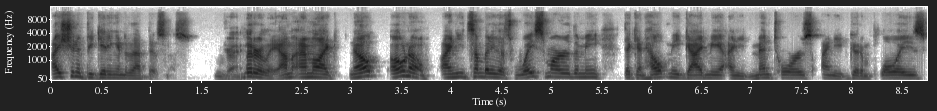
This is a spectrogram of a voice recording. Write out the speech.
I shouldn't be getting into that business. Right. Literally, I'm, I'm like, nope, oh no, I need somebody that's way smarter than me that can help me, guide me. I need mentors, I need good employees.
